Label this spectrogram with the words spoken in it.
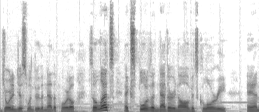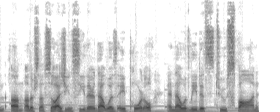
Jordan just went through the nether portal. So let's explore the nether in all of its glory and um, other stuff. So as you can see there, that was a portal, and that would lead us to spawn,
